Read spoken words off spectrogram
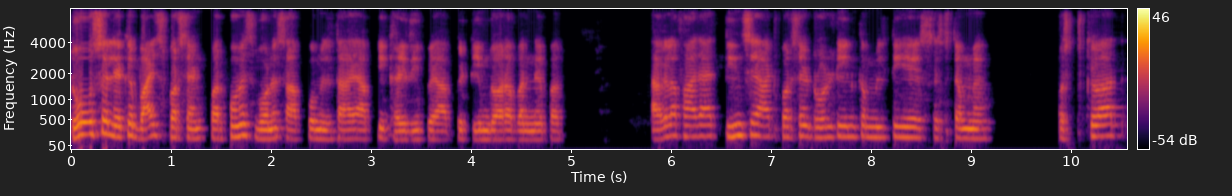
दो से लेकर बाईस परसेंट परफॉर्मेंस बोनस आपको मिलता है आपकी खरीदी पे, आपकी टीम द्वारा बनने पर। अगला फ़ायदा है, तीन से आठ परसेंट रोयल्टी इनकम मिलती है इस सिस्टम में। उसके बाद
